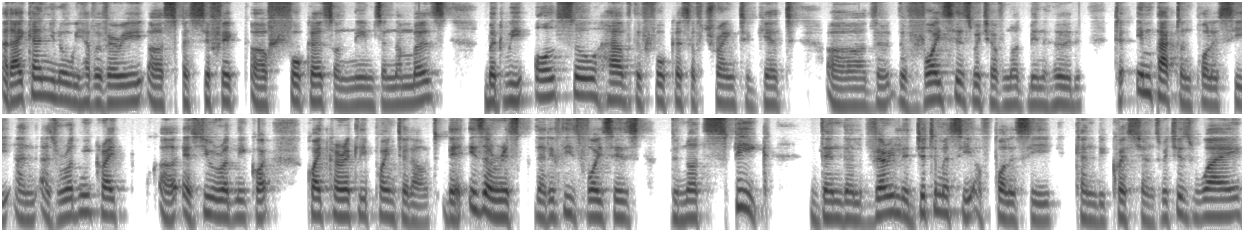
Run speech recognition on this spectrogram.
At ICANN, you know, we have a very uh, specific uh, focus on names and numbers, but we also have the focus of trying to get uh, the, the voices which have not been heard to impact on policy. And as Rodney quite, uh, as you, Rodney, quite, quite correctly pointed out, there is a risk that if these voices do not speak, then the very legitimacy of policy can be questioned, which is why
